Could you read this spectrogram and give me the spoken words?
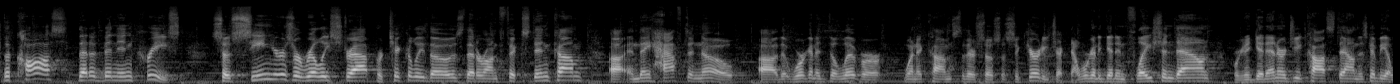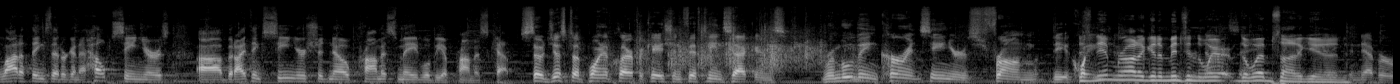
the costs that have been increased. So seniors are really strapped, particularly those that are on fixed income, uh, and they have to know uh, that we're going to deliver when it comes to their Social Security check. Now, we're going to get inflation down, we're going to get energy costs down. There's going to be a lot of things that are going to help seniors, uh, but I think seniors should know promise made will be a promise kept. So, just a point of clarification 15 seconds. Removing current seniors from the equation. Is equation. Nimrod going to mention the, where, the website again? Never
